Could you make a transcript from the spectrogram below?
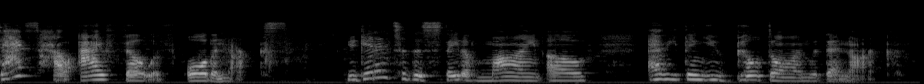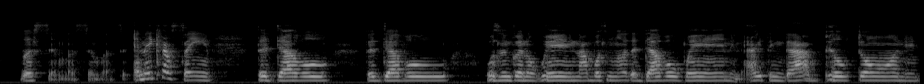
that's how I felt with all the narcs. You get into this state of mind of everything you built on with that narc. Listen, listen, listen. And they kept saying the devil, the devil wasn't gonna win. I wasn't gonna let the devil win, and everything that I built on, and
